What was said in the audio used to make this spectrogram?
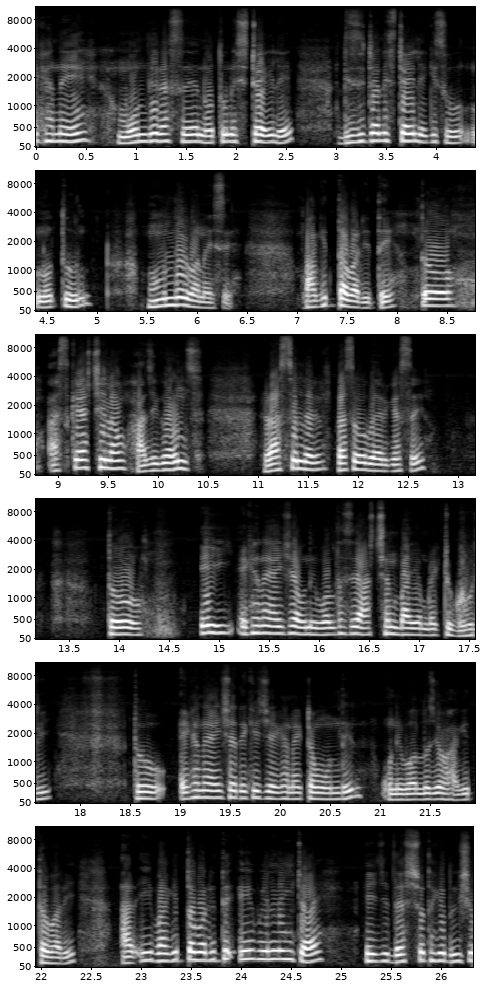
এখানে মন্দির আছে নতুন স্টাইলে ডিজিটাল স্টাইলে কিছু নতুন মন্দির বানাইছে বাগিত্তা বাড়িতে। তো আজকে আসছিলাম হাজিগঞ্জ রাসেলের রাসেল ভাইয়ের কাছে। তো এই এখানে আইসা উনি বলতেছে, আসছেন ভাই, আমরা একটু ঘুরি। তো এখানে আইসা দেখেছি এখানে একটা মন্দির। উনি বলল যে ভাগিত্তা বাড়ি। আর এই ভাগিত্তা বাড়িতে এই বিল্ডিংটায় এই যে দেড়শো থেকে দুইশো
